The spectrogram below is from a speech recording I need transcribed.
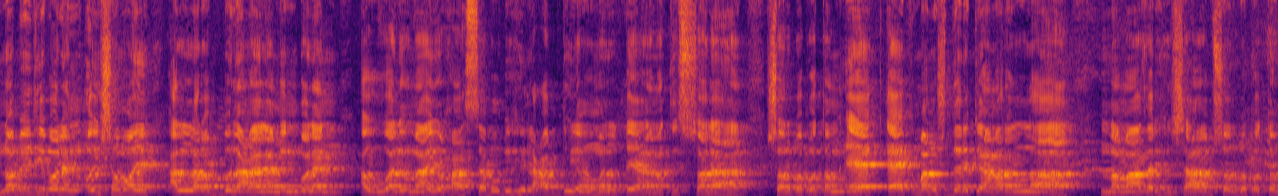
নবীজি বলেন, ওই সময়ে আল্লাহ রব্বুল আলামিন বলেন সর্বপ্রথম এক এক মানুষদেরকে আমার আল্লাহ নামাজের হিসাব সর্বপ্রথম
